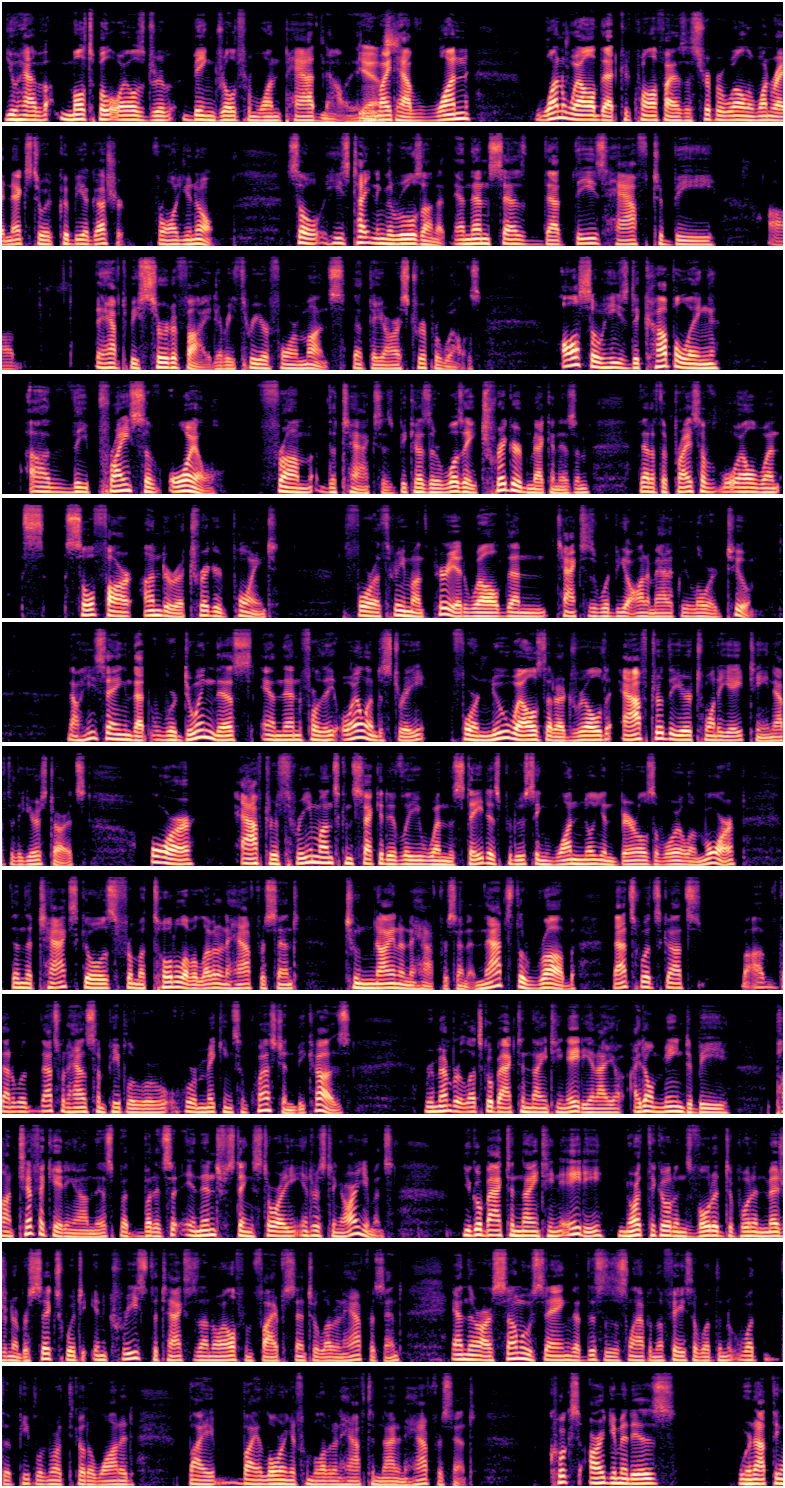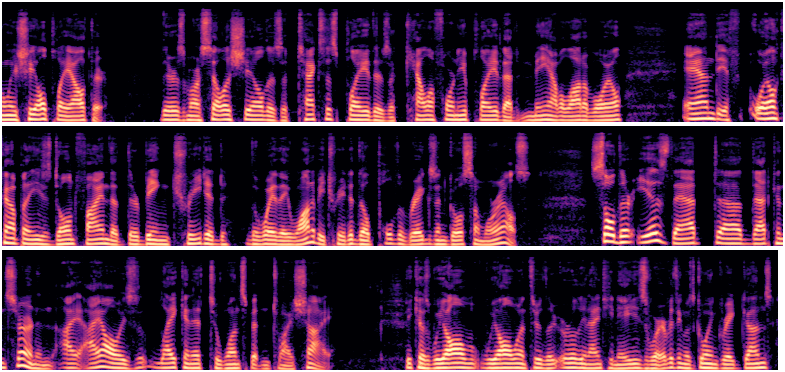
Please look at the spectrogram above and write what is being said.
you have multiple oils being drilled from one pad now. And You might have one one well that could qualify as a stripper well and one right next to it could be a gusher, for all you know. So he's tightening the rules on it, and then says that these have to be uh, they have to be certified every three or four months that they are stripper wells. Also, he's decoupling uh, the price of oil from the taxes because there was a triggered mechanism that if the price of oil went so far under a triggered point for a three month period, well, then taxes would be automatically lowered too. Now, he's saying that we're doing this, and then for the oil industry, for new wells that are drilled after the year 2018, after the year starts, or after three months consecutively when the state is producing 1 million barrels of oil or more, then the tax goes from a total of 11.5% to 9.5%. And that's the rub. That's what's got. Uh, that that's what has some people who are, who are making some question because remember let's go back to 1980 and I I don't mean to be pontificating on this but but it's an interesting story interesting arguments you go back to 1980, North Dakotans voted to put in measure number six, which increased the taxes on oil from 5% to 11.5%. And there are some who are saying that this is a slap in the face of what the, what the people of North Dakota wanted by, by lowering it from 11.5 to 9.5%. Cook's argument is we're not the only shale play out there. There's Marcellus Shale, there's a Texas play, there's a California play that may have a lot of oil. And if oil companies don't find that they're being treated the way they want to be treated, they'll pull the rigs and go somewhere else. So there is that uh, that concern, and I, I always liken it to once bitten, twice shy, because we all we all went through the early 1980s where everything was going great guns.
